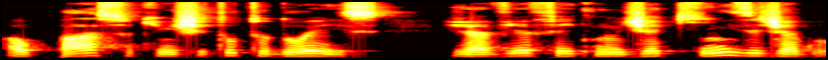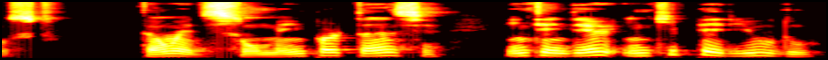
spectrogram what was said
ao passo que o Instituto 2 já havia feito no dia 15 de agosto. Então é de suma importância entender em que período,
